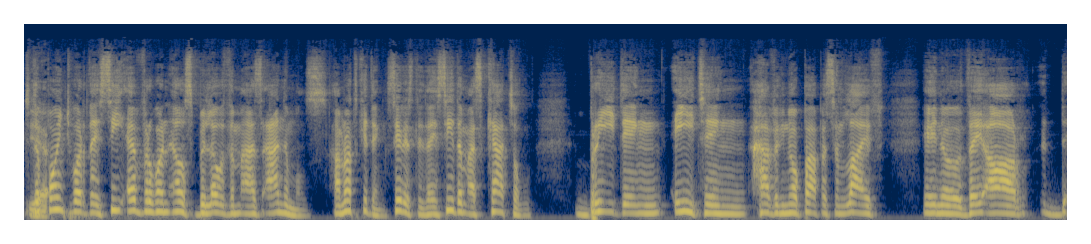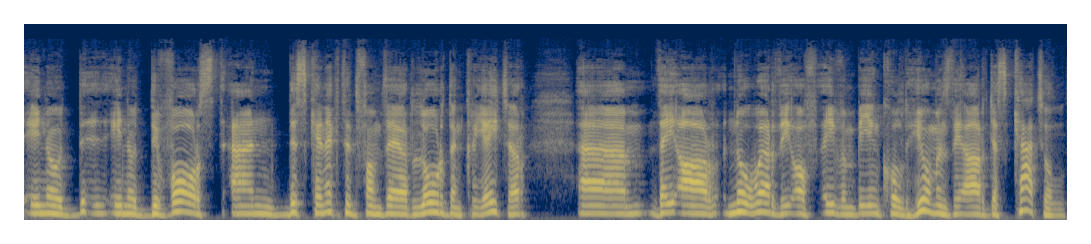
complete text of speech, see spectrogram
to yeah. the point where they see everyone else below them as animals. I'm not kidding. Seriously, they see them as cattle, breeding, eating, having no purpose in life. You know, they are, you know, d- you know, divorced and disconnected from their Lord and Creator. Um, they are no worthy of even being called humans. They are just cattle.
